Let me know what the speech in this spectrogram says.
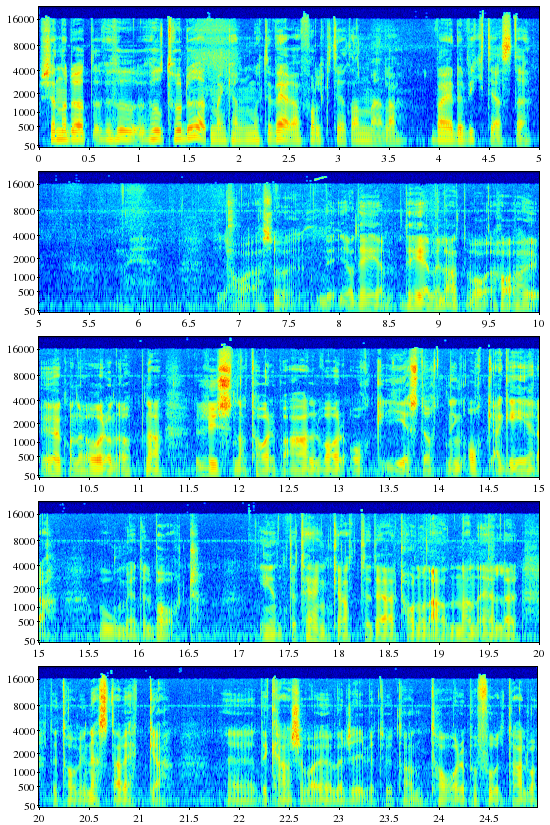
Känner du att, hur, hur tror du att man kan motivera folk till att anmäla? Vad är det viktigaste? Ja, alltså, det, ja, det, är, det är väl att vara, ha ögon och öron öppna, lyssna, ta det på allvar och ge stöttning och agera omedelbart. Inte tänka att det där tar någon annan eller det tar vi nästa vecka. Eh, det kanske var överdrivet utan ta det på fullt allvar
